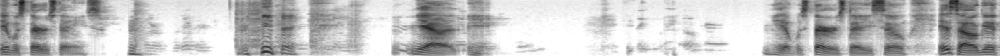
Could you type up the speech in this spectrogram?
it was Thursdays. yeah. eh, Yeah, it was Thursday, so it's all good.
